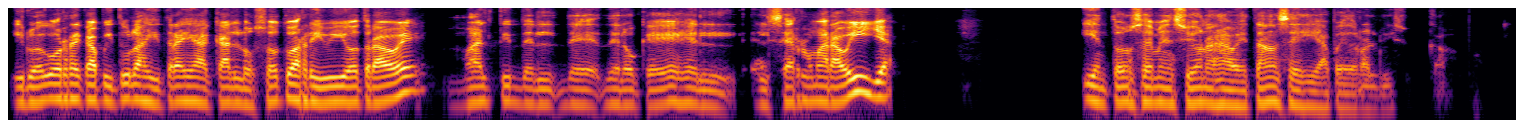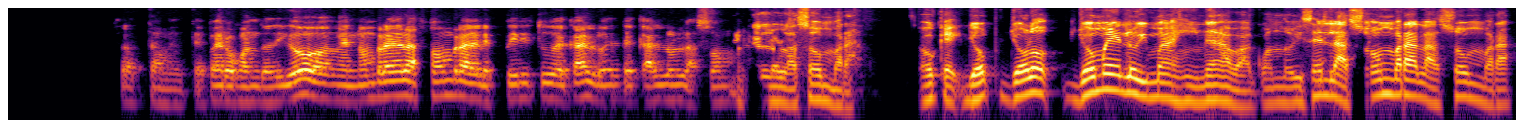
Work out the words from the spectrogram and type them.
y luego recapitulas y traes a Carlos Soto Arribí otra vez, mártir de, lo que es el, Cerro Maravilla, y entonces mencionas a Betances y a Pedro Albizu Campo. Exactamente, pero cuando digo en el nombre de la sombra del espíritu de Carlos, es de Carlos la sombra. Carlos la sombra. Ok, yo, yo, lo, yo me lo imaginaba cuando dices la sombra, la sombra.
